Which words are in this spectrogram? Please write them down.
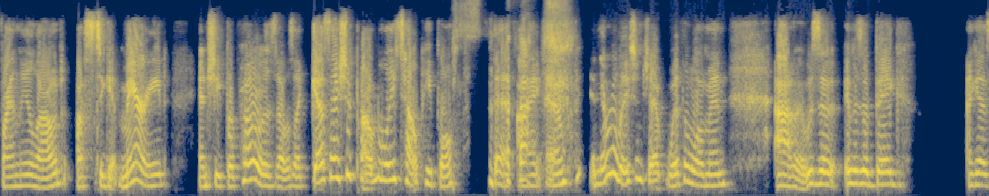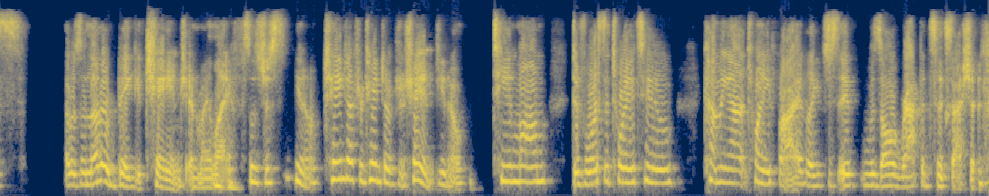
finally allowed us to get married and she proposed, I was like, guess I should probably tell people that I am in a relationship with a woman. Um, it was a it was a big, I guess it was another big change in my mm-hmm. life. So it's just, you know, change after change after change, you know, teen mom, divorce at 22, coming out at 25, like just it was all rapid succession.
